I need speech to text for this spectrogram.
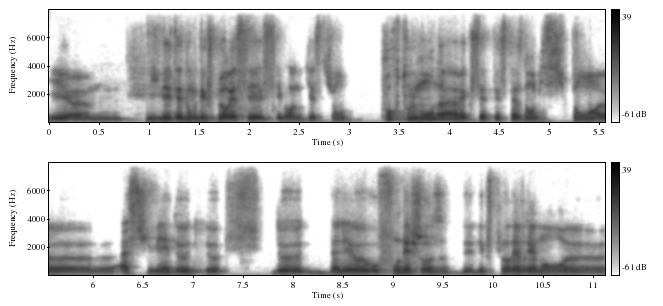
Et euh, l'idée était donc d'explorer ces, grandes questions pour tout le monde, avec cette espèce d'ambition euh, assumée de, d'aller au fond des choses, d'explorer vraiment euh,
